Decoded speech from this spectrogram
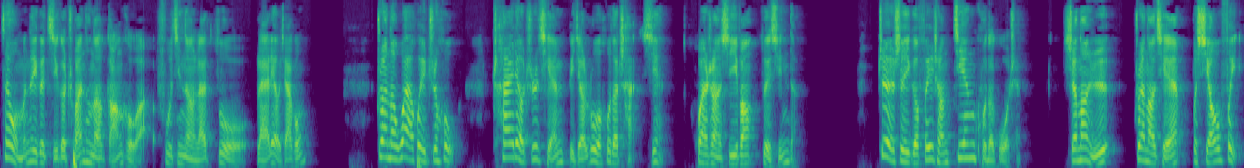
在我们那个几个传统的港口啊附近呢来做来料加工，赚到外汇之后，拆掉之前比较落后的产线，换上西方最新的，这是一个非常艰苦的过程，相当于。赚到钱不消费，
